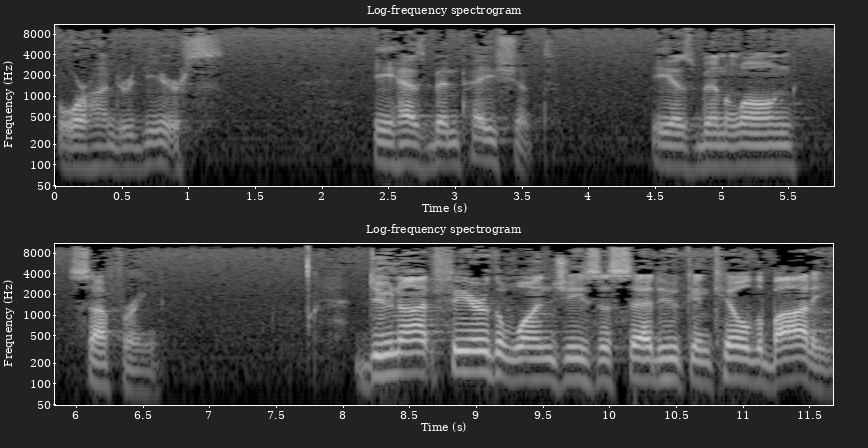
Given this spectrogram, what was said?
400 years. He has been patient. He has been long suffering. Do not fear the one, Jesus said, who can kill the body,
